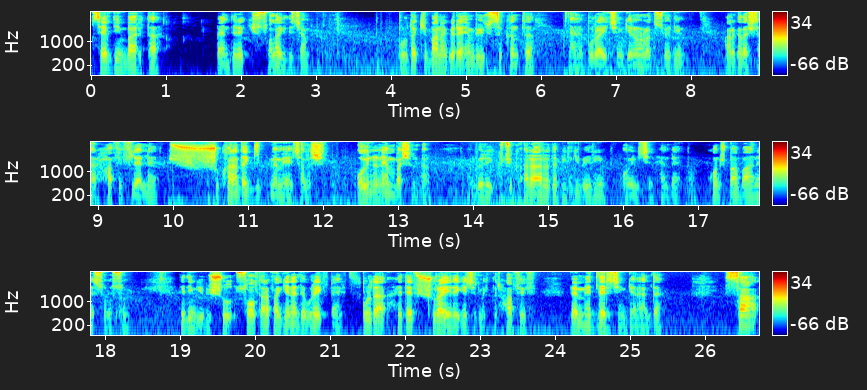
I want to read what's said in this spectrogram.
sevdiğim bir harita. Ben direkt sola gideceğim. Buradaki bana göre en büyük sıkıntı yani burayı için genel olarak söyleyeyim. Arkadaşlar hafiflerle şu kanada gitmemeye çalışın. Oyunun en başında. Hani böyle küçük ara ara da bilgi vereyim oyun için hem de konuşma bahanesi olsun. Dediğim gibi şu sol tarafa genelde buraya gitmeyin. Burada hedef şurayı ele geçirmektir. Hafif ve medler için genelde. Sağ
